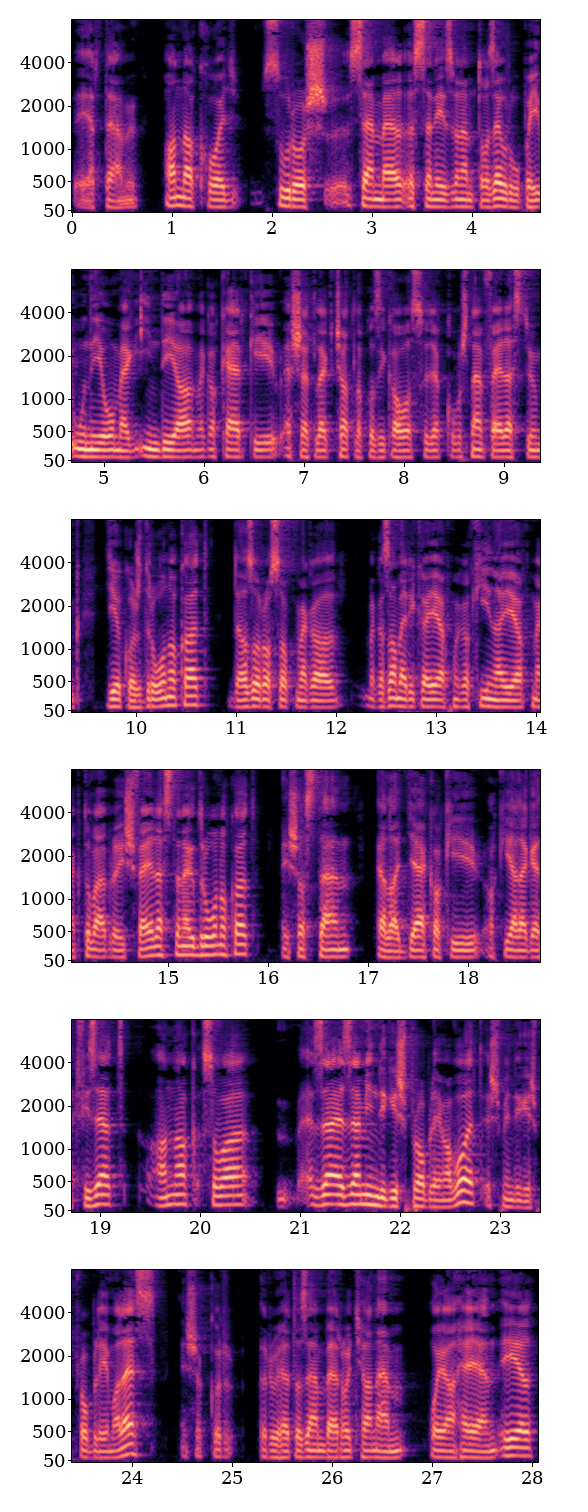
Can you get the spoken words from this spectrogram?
értelmük. Annak, hogy szúros szemmel összenézve, nem tudom, az Európai Unió, meg India, meg akárki esetleg csatlakozik ahhoz, hogy akkor most nem fejlesztünk gyilkos drónokat, de az oroszok, meg, a, meg az amerikaiak, meg a kínaiak meg továbbra is fejlesztenek drónokat, és aztán eladják, aki, aki eleget fizet, annak, szóval ezzel, ezzel mindig is probléma volt, és mindig is probléma lesz, és akkor örülhet az ember, hogyha nem olyan helyen él,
